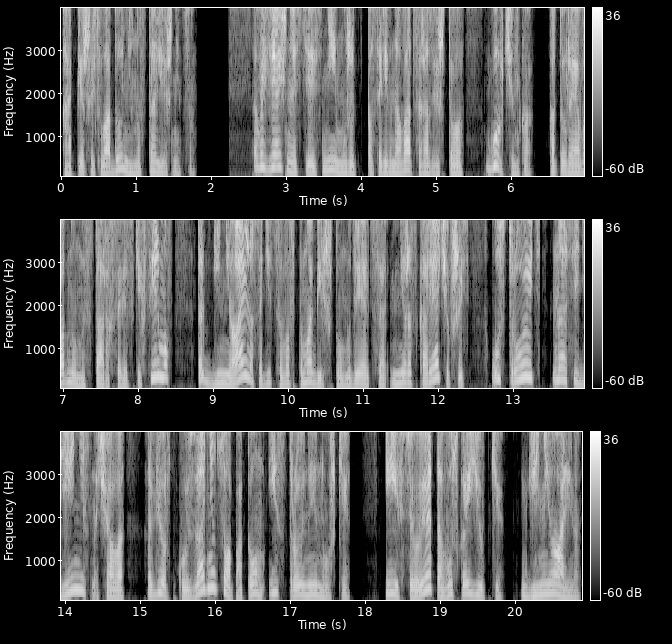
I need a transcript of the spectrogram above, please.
опершись ладонью на столешницу. В изящности с ней может посоревноваться разве что Гурченко, которая в одном из старых советских фильмов так гениально садится в автомобиль, что умудряется, не раскорячившись, устроить на сиденье сначала верткую задницу, а потом и стройные ножки. И все это в узкой юбке. Гениально.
